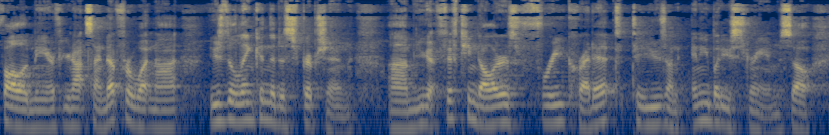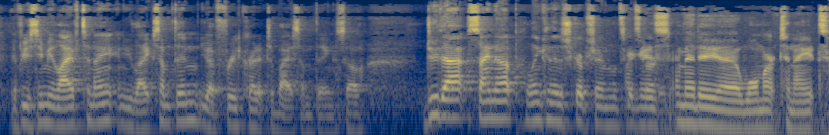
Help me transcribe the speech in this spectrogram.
followed me or if you're not signed up for Whatnot, use the link in the description. Um, you get $15 free credit to use on anybody's stream. So if you see me live tonight and you like something, you have free credit to buy something. So do that, sign up, link in the description. Let's get started. Guys, I'm at a uh, Walmart tonight.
